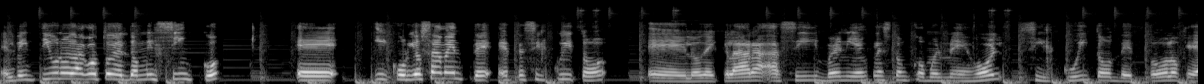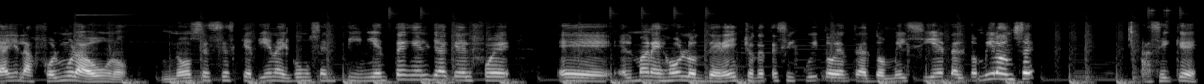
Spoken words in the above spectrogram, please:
el 21 de agosto del 2005. Eh, y curiosamente, este circuito eh, lo declara así Bernie Eccleston como el mejor circuito de todo lo que hay en la Fórmula 1. No sé si es que tiene algún sentimiento en él, ya que él fue, él manejó los derechos de este circuito entre el 2007 y el 2011. Así que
